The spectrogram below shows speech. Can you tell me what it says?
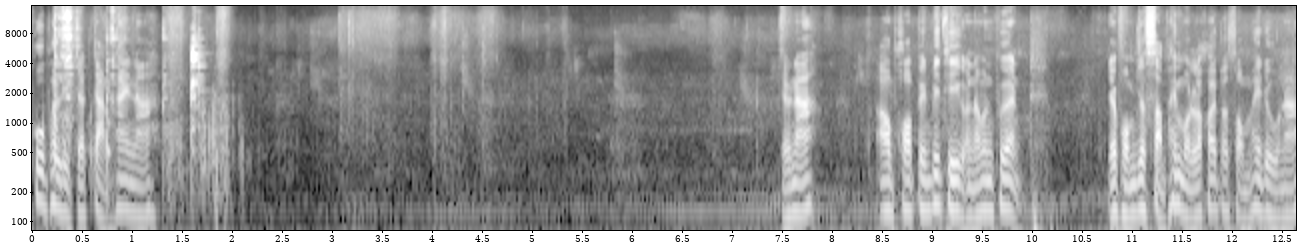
ผู้ผลิตจะจัดให้นะ เดี๋ยวนะ เอาพอเป็นพิธีก่อนนะเพื่อนๆ เดี๋ยวผมจะสับให้หมดแล้วค่อยผสมให้ดูนะ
